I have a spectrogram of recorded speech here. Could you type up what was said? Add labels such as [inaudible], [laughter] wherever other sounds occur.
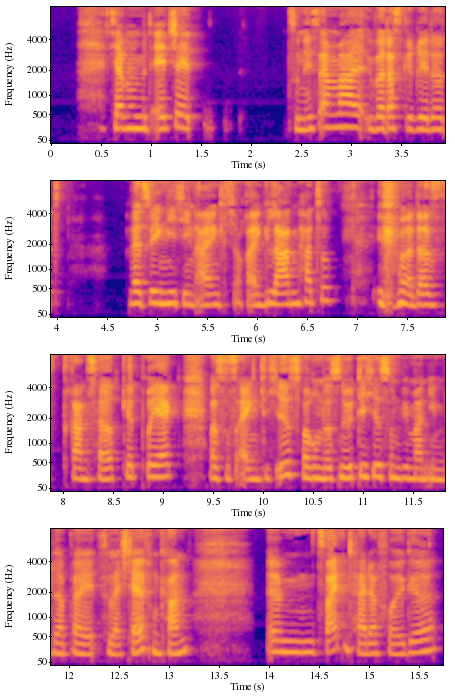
Ich habe mit AJ zunächst einmal über das geredet, weswegen ich ihn eigentlich auch eingeladen hatte, [laughs] über das Trans Health Kit Projekt, was das eigentlich ist, warum das nötig ist und wie man ihm dabei vielleicht helfen kann. Im zweiten Teil der Folge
